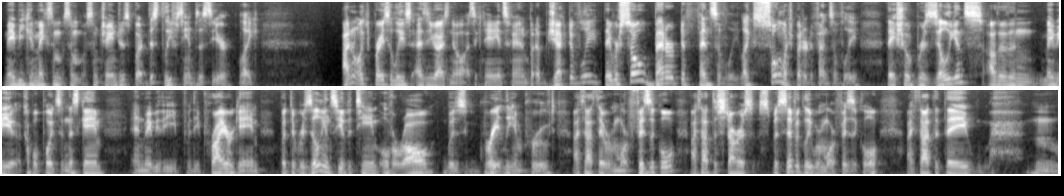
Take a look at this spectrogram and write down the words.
Maybe you can make some some some changes, but this Leafs teams this year like I don't like to praise the Leafs, as you guys know, as a Canadiens fan, but objectively, they were so better defensively, like so much better defensively. They showed resilience, other than maybe a couple points in this game and maybe the the prior game, but the resiliency of the team overall was greatly improved. I thought they were more physical. I thought the Stars specifically were more physical. I thought that they hmm,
